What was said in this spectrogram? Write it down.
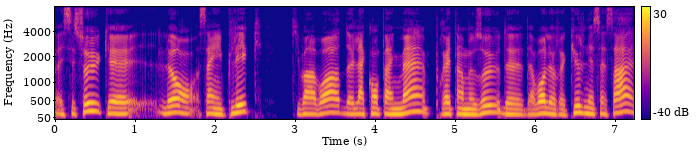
Bien, c'est sûr que là, ça implique qu'il va avoir de l'accompagnement pour être en mesure d'avoir le recul nécessaire,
